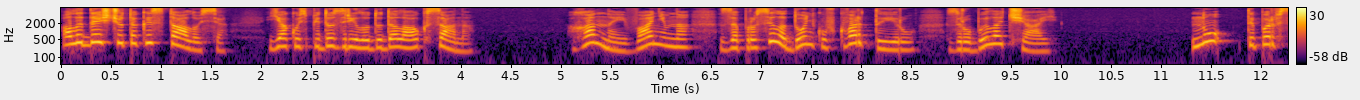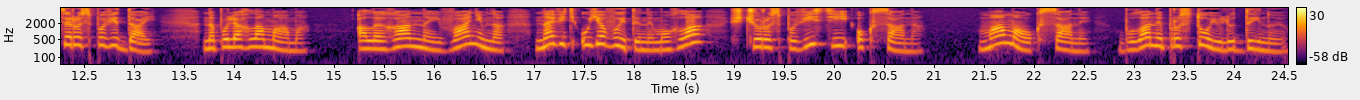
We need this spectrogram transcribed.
але дещо таки сталося, якось підозріло додала Оксана. Ганна Іванівна запросила доньку в квартиру, зробила чай. Ну, тепер все розповідай, наполягла мама. Але Ганна Іванівна навіть уявити не могла, що розповість їй Оксана. Мама Оксани була непростою людиною.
